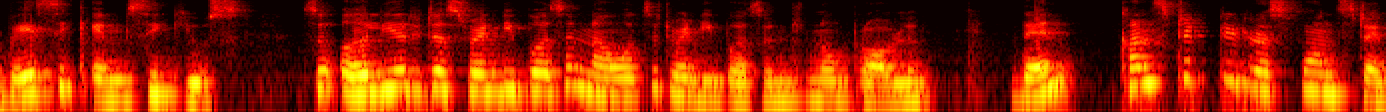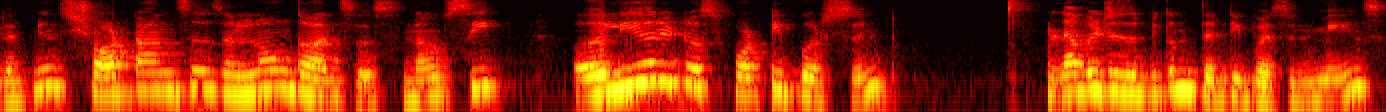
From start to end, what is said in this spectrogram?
basic MCQs. So earlier it was 20%, now also 20%, no problem. Then constructed response type, that means short answers and long answers. Now see, earlier it was 40%, now it has become 30%, means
